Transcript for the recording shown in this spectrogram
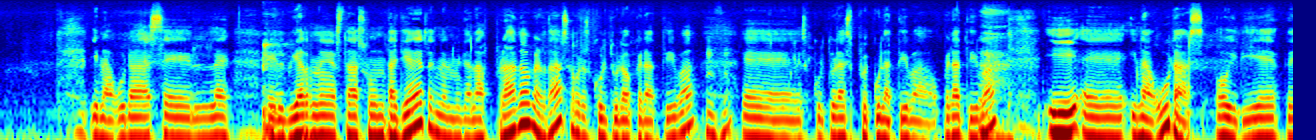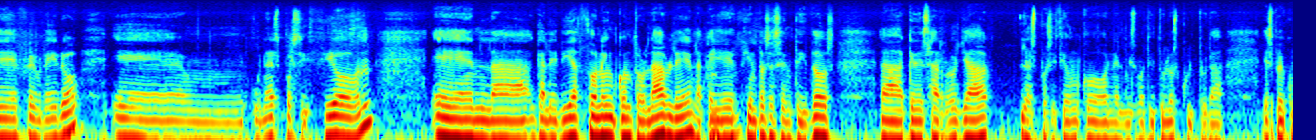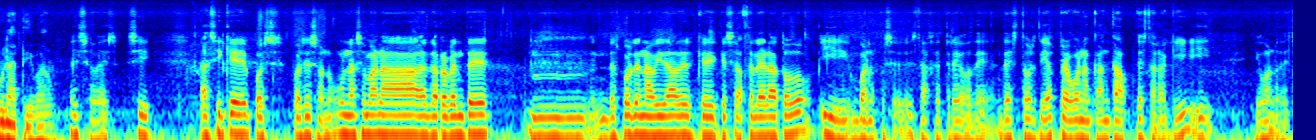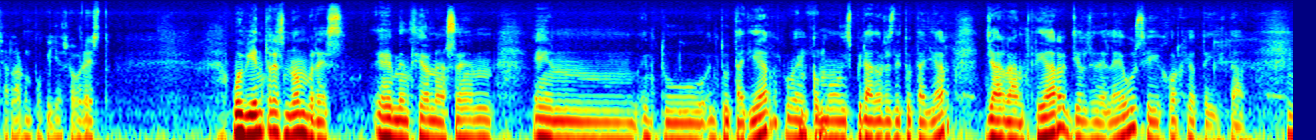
inauguras el, el viernes, das un taller en el Medialab Prado, ¿verdad? Sobre escultura operativa, eh, escultura especulativa operativa, y eh, inauguras hoy, 10 de febrero, eh, una exposición en la Galería Zona Incontrolable, en la calle 162, ah, que desarrolla la exposición con el mismo título, Escultura Especulativa. Eso es, sí. Así que, pues, pues eso, ¿no? Una semana de repente mm, después de Navidades que, que se acelera todo y bueno, pues este ajetreo de, de estos días, pero bueno, encantado de estar aquí y, y bueno, de charlar un poquillo sobre esto. Muy bien, tres nombres eh, mencionas en, en, en, tu, en tu taller, eh, como inspiradores de tu taller, Jan Rancière, Gilles Deleuze y Jorge Oteiza.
